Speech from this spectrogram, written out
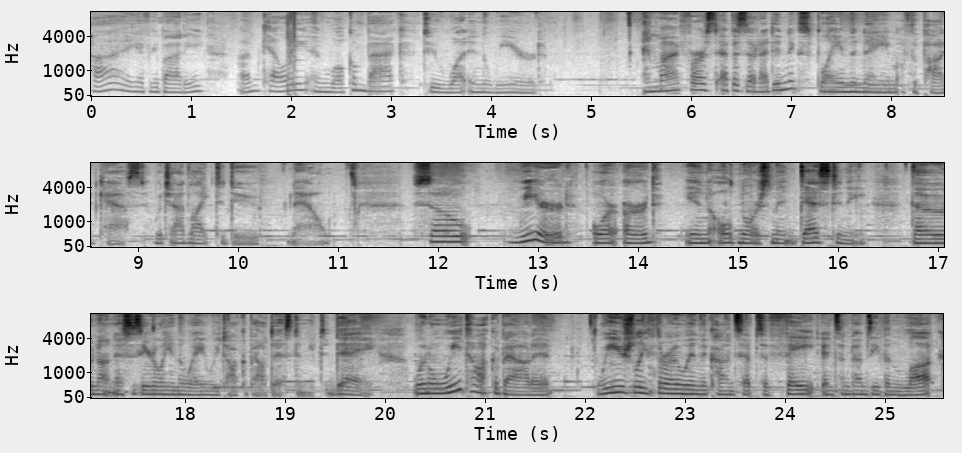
Hi, everybody. I'm Kelley, and welcome back to What in the Wyrd. In my first episode, I didn't explain the name of the podcast, which I'd like to do now. So, wyrd or Erd in Old Norse meant destiny, though not necessarily in the way we talk about destiny today. When we talk about it, we usually throw in the concepts of fate and sometimes even luck,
